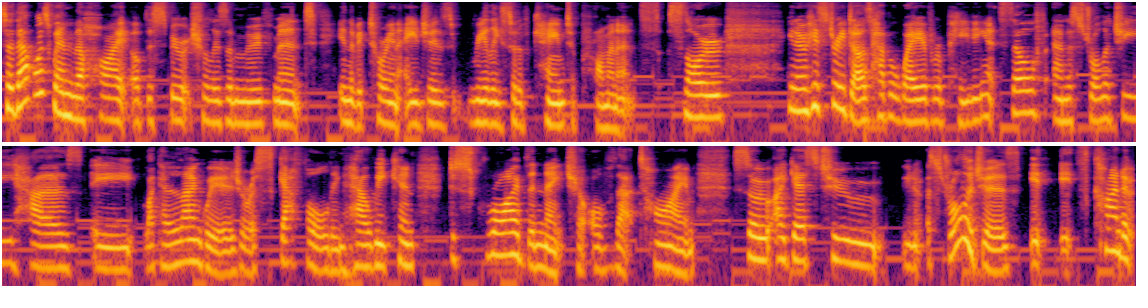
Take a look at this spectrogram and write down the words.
So that was when the height of the spiritualism movement in the Victorian ages really sort of came to prominence. So you know history does have a way of repeating itself and astrology has a like a language or a scaffolding how we can describe the nature of that time. So i guess to you know astrologers it it's kind of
